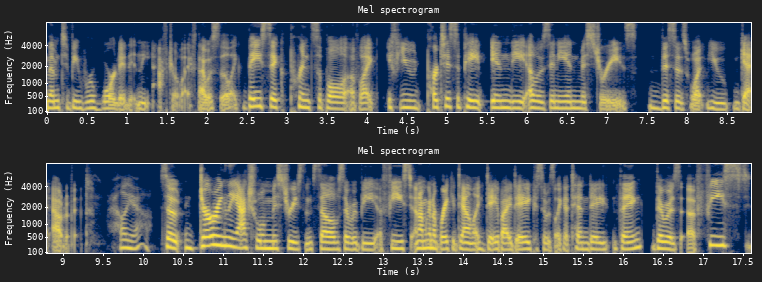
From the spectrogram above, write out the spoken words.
them to be rewarded in the afterlife. That was the like basic principle of like, if you participate in the Eleusinian mysteries, this is what you get out of it. Hell yeah. So during the actual mysteries themselves, there would be a feast, and I'm going to break it down like day by day because it was like a 10 day thing. There was a feast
